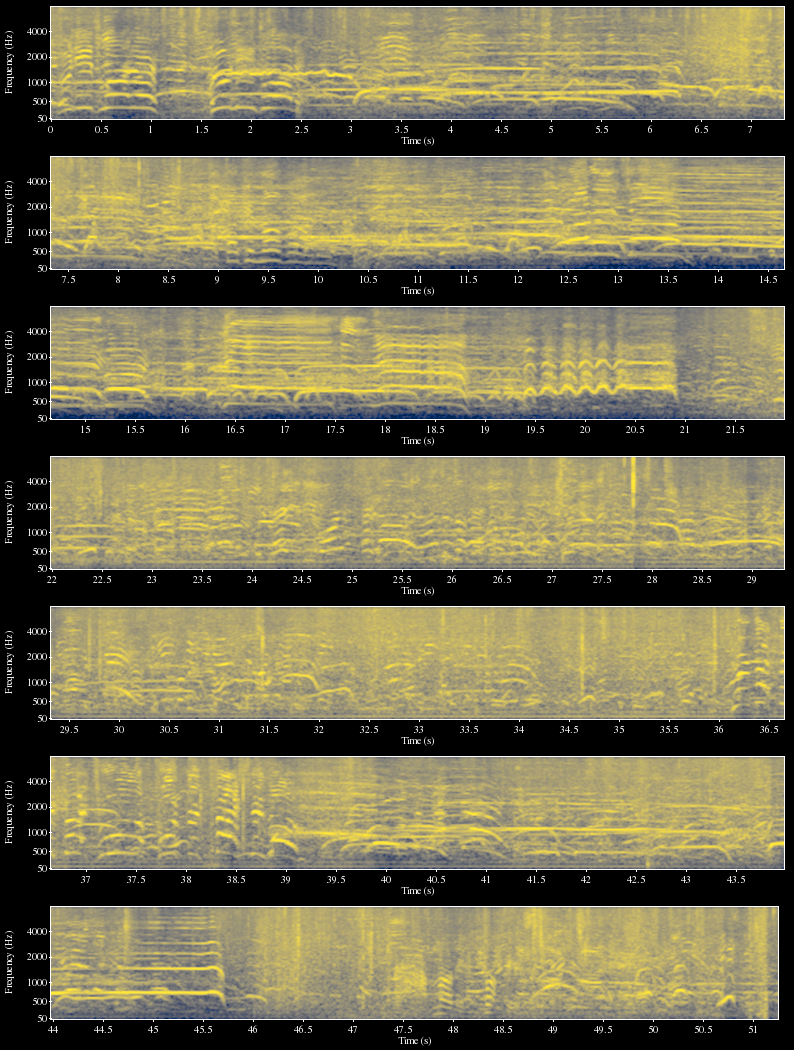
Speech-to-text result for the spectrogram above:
Who needs water? Who needs water? I fucking love water. You're nothing but a tool of corporate fascism! Ah, we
